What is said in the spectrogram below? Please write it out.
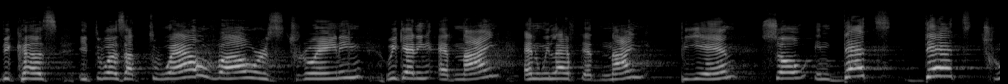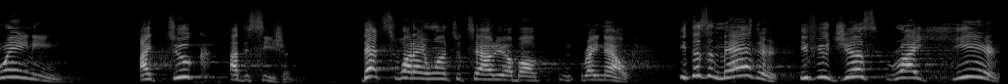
because it was a 12 hours training. We getting at 9 and we left at 9 p.m. So in that that training, I took a decision. That's what I want to tell you about right now. It doesn't matter if you just right here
